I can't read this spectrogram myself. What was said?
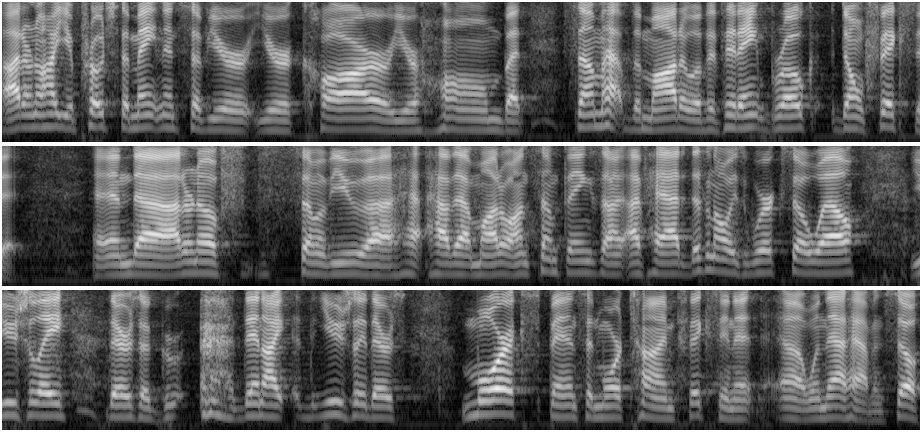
I don't know how you approach the maintenance of your, your car or your home, but some have the motto of if it ain't broke, don't fix it. And uh, I don't know if some of you uh, ha- have that motto. On some things I, have had, it doesn't always work so well. Usually there's a gr- then I usually there's more expense and more time fixing it uh, when that happens. So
